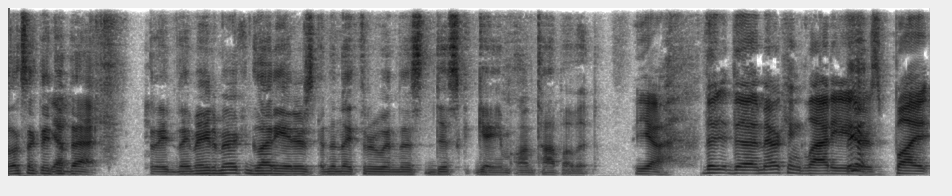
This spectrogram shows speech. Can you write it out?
looks like they Yep. did that. They they made American Gladiators, and then they threw in this disc game on top of it. Yeah. The the American Gladiators, but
